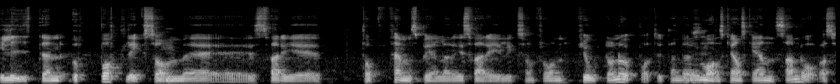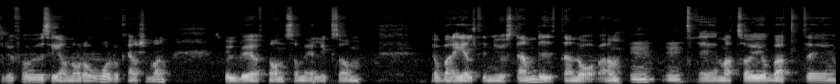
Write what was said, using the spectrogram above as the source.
eliten uppåt liksom. Mm. Eh, Sverige topp 5-spelare i Sverige liksom från 14 uppåt utan där är Måns ganska ensam då. Va? Så det får vi se om några år. Då kanske man skulle behövt någon som är liksom jobbar heltid med just den biten då. Va? Mm, mm. Eh, Mats har ju jobbat eh,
